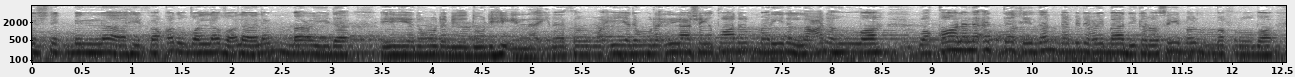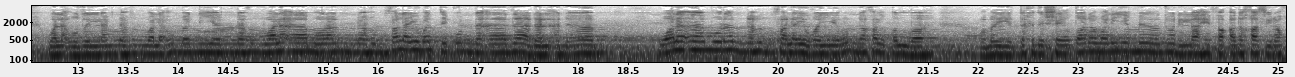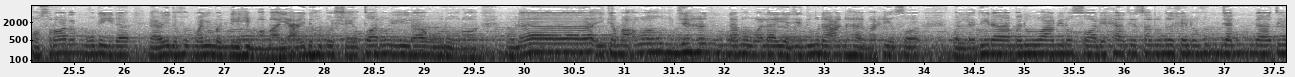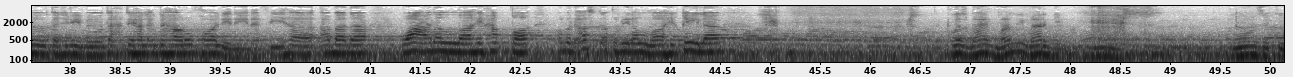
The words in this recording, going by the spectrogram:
يشرك بالله فقد ضل ضلالا بعيدا. إن يدعون من دونه إلا إناثا وإن يدعون إلا شيطانا مريدا لعنه الله. وقال لأتخذن من عبادك نصيبا مفروضا. ولأضلنهم ولأمنينهم ولآمرنهم فليبتكن آذان الأنعام. ولآمرنهم فليغيرن خلق الله. ومن يتخذ الشيطان وليا من دون الله فقد خسر خسرانا مبينا يعدهم ويمنيهم وما يعدهم الشيطان إلا غرورا أولئك مأواهم جهنم ولا يجدون عنها محيصا والذين آمنوا وعملوا الصالحات سندخلهم جنات تجري من تحتها الأنهار خالدين فيها أبدا وعد الله حقا ومن أصدق من الله قيلا Tugas bahar mandi margi. موزة كي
